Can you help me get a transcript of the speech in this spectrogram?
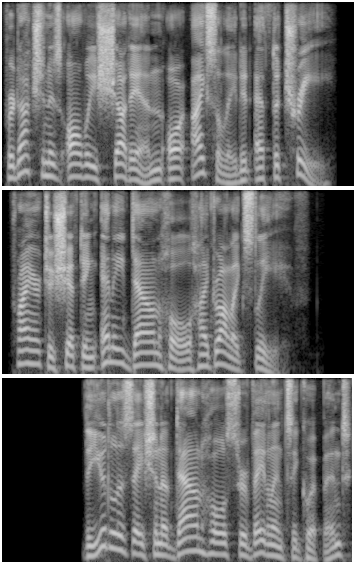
Production is always shut in or isolated at the tree prior to shifting any downhole hydraulic sleeve. The utilization of downhole surveillance equipment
